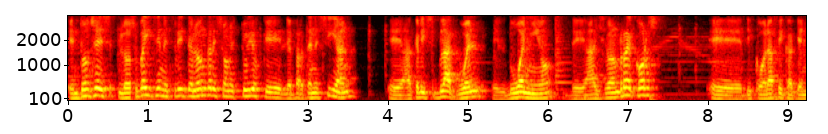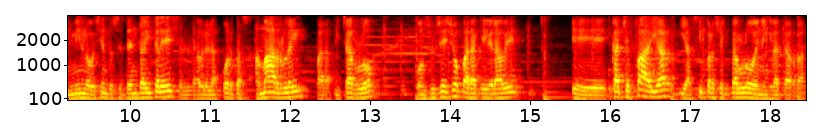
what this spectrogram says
Entonces, los Basin Street de Londres son estudios que le pertenecían eh, a Chris Blackwell, el dueño de Island Records, eh, discográfica que en 1973 le abre las puertas a Marley para ficharlo con su sello para que grabe eh, Catch a Fire y así proyectarlo en Inglaterra.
